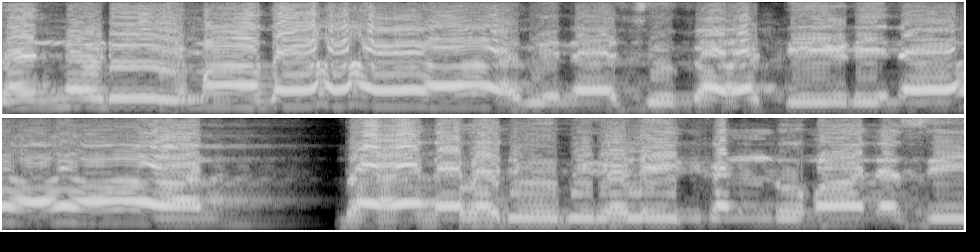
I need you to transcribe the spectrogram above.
തന്നുടെ മാതാവിനാശു കാട്ടിയിടിനാൻ. ദാനവരൂപികളെ കണ്ടു മാനസീ.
